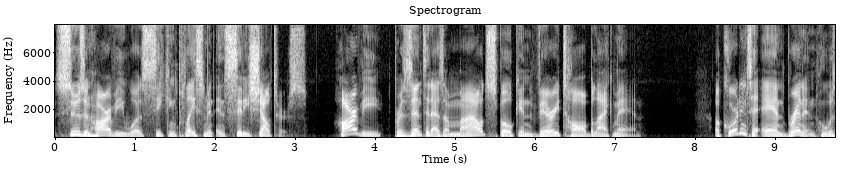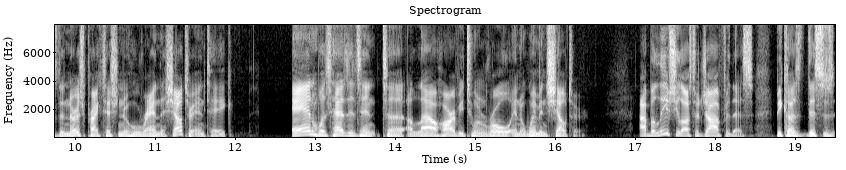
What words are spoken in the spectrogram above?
Susan Harvey was seeking placement in city shelters. Harvey presented as a mild spoken, very tall black man. According to Ann Brennan, who was the nurse practitioner who ran the shelter intake, Ann was hesitant to allow Harvey to enroll in a women's shelter. I believe she lost her job for this because this is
